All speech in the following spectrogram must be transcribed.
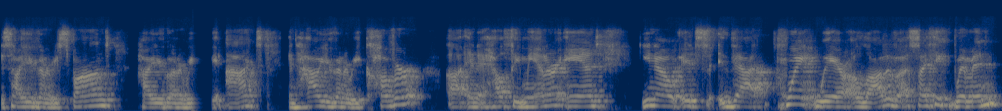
is how you're going to respond, how you're going to react, and how you're going to recover uh, in a healthy manner. And you know, it's that point where a lot of us, I think women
